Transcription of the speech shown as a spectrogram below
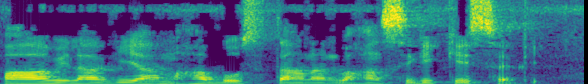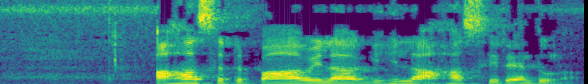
පාවෙලා ගියා මහා බෝසතාණන් වහන්සේගේ කෙස් වැටි. අහසට පාවෙලා ගිහිලා අහසි රැඳුණා.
